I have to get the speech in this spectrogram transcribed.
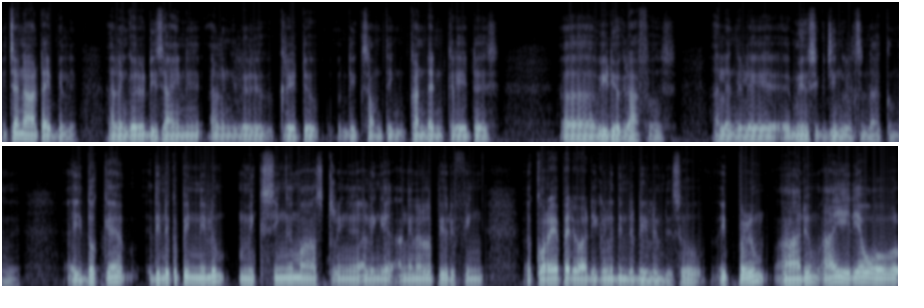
it's an art I believe അല്ലെങ്കിൽ ഒരു ഡിസൈന് അല്ലെങ്കിൽ ഒരു ക്രിയേറ്റീവ് ഡിക് സംതിങ് കണ്ടന്റ് ക്രിയേറ്റേഴ്സ് വീഡിയോഗ്രാഫേഴ്സ് അല്ലെങ്കിൽ മ്യൂസിക് ജിങ്കിൾസ് ഉണ്ടാക്കുന്നത്. ഇതൊക്കെ ഇതിന്റെയൊക്കെ പിന്നിലും മിക്സിങ് മാസ്റ്ററിങ് അല്ലെങ്കിൽ അങ്ങനെയുള്ള പ്യൂരിഫിങ് കുറേ പരിപാടികൾ ഇതിന്റെ ഇടയിലുണ്ട്. സോ ഇപ്പോഴും ആരും ആ ഏരിയ ഓവർ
